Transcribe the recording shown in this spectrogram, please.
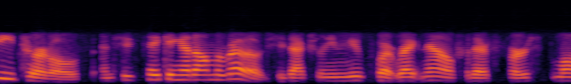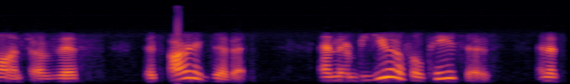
sea turtles, and she's taking it on the road. She's actually in Newport right now for their first launch of this this art exhibit, and they're beautiful pieces. And it's,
